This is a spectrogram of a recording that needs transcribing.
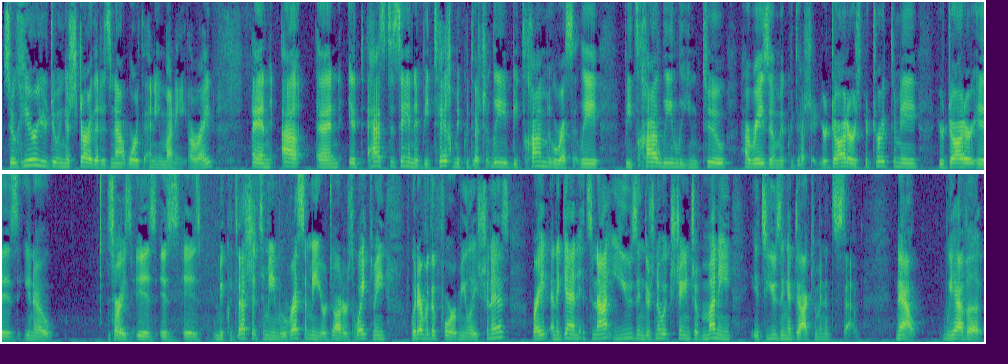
So here you're doing a shtar that is not worth any money, all right? And uh, and it has to say in it, bitech harezo mikudeshet. Your daughter is betrothed to me, your daughter is, you know, sorry, is is is, is mikudesha to me, muresa me, your daughter's wife to me, whatever the formulation is, right? And again, it's not using. There's no exchange of money. It's using a document instead. Now we have a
